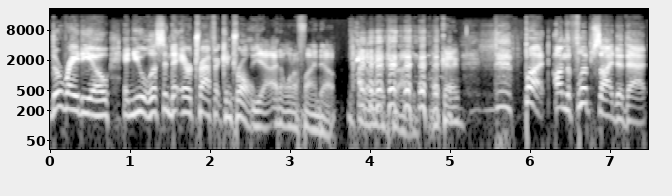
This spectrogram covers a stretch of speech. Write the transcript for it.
the radio, and you listen to air traffic control. Yeah, I don't want to find out. I don't want to try. Okay. But on the flip side to that,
